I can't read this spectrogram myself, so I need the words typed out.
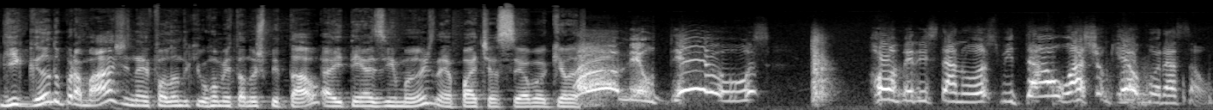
ligando pra Marge, né? Falando que o Homer tá no hospital. Aí tem as irmãs, né? A Paty e a Selma, que ela. Oh, meu Deus! Homer está no hospital. Acham que é o coração.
